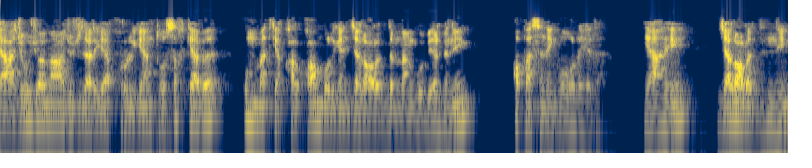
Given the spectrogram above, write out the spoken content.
yajuj va majujlarga qurilgan to'siq kabi ummatga qalqon bo'lgan jaloliddin manguberdining opasining o'g'li edi. Ya'ni jaloliddinning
